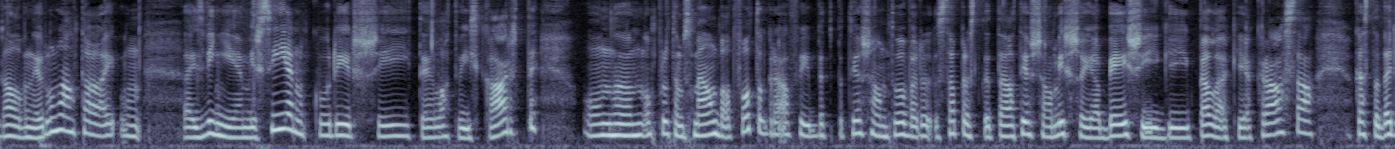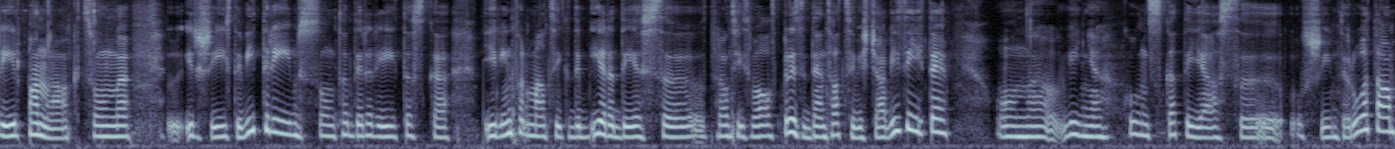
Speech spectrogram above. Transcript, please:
galvenie runātāji. Aiz viņiem ir siena, kur ir šī Latvijas karte. Un, um, nu, protams, melnbalta fotografija, bet patiešām to var saprast, ka tā tiešām ir šajā bēšīgi pelēkajā krāsā, kas tad arī ir panākts. Un, uh, ir šīs vitrīnas, un tad ir arī tas, ka ir informācija, kad ir ieradies uh, Francijas valsts prezidents atsevišķā vizītē, Un, uh, viņa kundze skatījās uh, uz šīm rotām,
